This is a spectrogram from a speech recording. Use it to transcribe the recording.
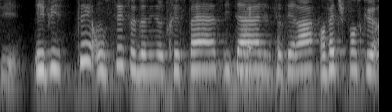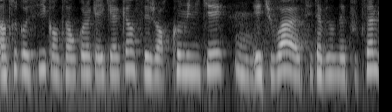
c'est Et puis, tu sais, on sait se donner notre espace vital, Ouais, etc. En fait, je pense qu'un truc aussi, quand t'es en coloc avec quelqu'un, c'est genre communiquer. Et tu vois, euh, si t'as besoin d'être toute seule,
